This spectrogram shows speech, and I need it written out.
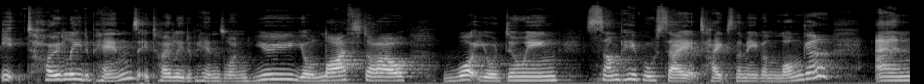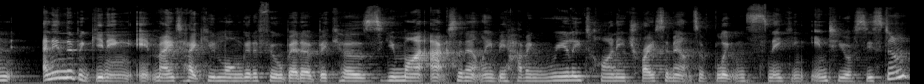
it totally depends. It totally depends on you, your lifestyle, what you're doing. Some people say it takes them even longer. And and in the beginning, it may take you longer to feel better because you might accidentally be having really tiny trace amounts of gluten sneaking into your system.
